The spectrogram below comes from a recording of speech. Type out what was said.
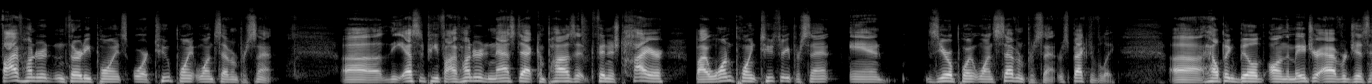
530 points or 2.17%. Uh, the S&P 500 and Nasdaq Composite finished higher by 1.23% and 0.17% respectively, uh, helping build on the major averages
